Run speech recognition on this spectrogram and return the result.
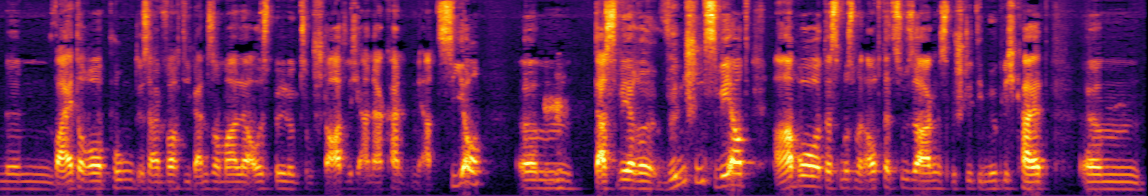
ein weiterer Punkt ist einfach die ganz normale Ausbildung zum staatlich anerkannten Erzieher. Ähm, mhm. Das wäre wünschenswert, aber das muss man auch dazu sagen, es besteht die Möglichkeit, ähm,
